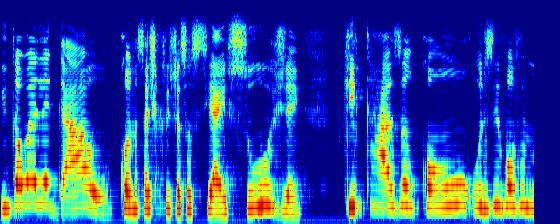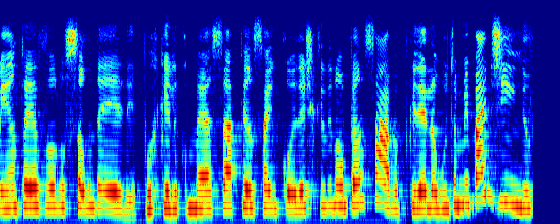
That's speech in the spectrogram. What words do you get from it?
Então é legal quando essas críticas sociais surgem que casam com o desenvolvimento e a evolução dele. Porque ele começa a pensar em coisas que ele não pensava. Porque ele era muito mimadinho.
